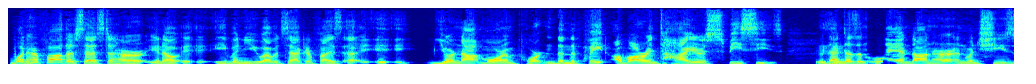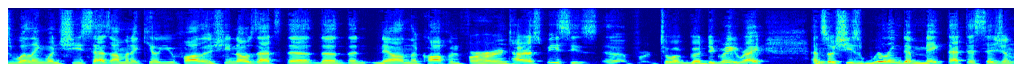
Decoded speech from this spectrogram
when her father says to her, you know, even you, I would sacrifice. Uh, it, it, you're not more important than the fate of our entire species. Mm-hmm. That doesn't land on her, and when she's willing, when she says, "I'm going to kill you, father," she knows that's the the the nail in the coffin for her entire species, uh, for, to a good degree, right? And mm-hmm. so she's willing to make that decision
